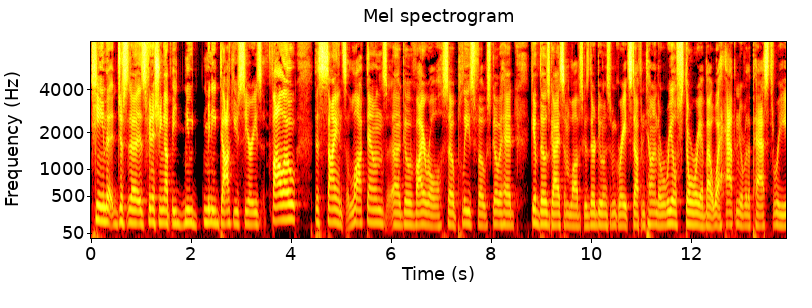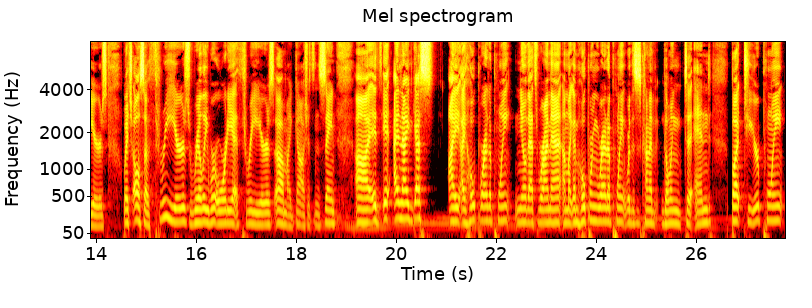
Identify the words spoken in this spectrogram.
team that just uh, is finishing up the new mini docu series. Follow the science. Lockdowns uh, go viral, so please, folks, go ahead give those guys some loves because they're doing some great stuff and telling the real story about what happened over the past three years. Which also three years, really, we're already at three years. Oh my gosh, it's insane. Uh, it, it and I guess I, I hope we're at a point, you know, that's where I'm at. I'm like, I'm hoping we're at a point where this is kind of going to end. But to your point,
